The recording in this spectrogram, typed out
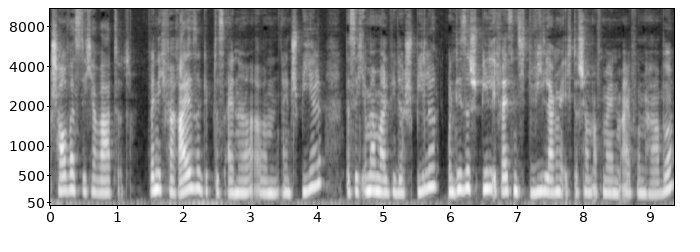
schau, was dich erwartet. Wenn ich verreise, gibt es eine, ähm, ein Spiel, das ich immer mal wieder spiele. Und dieses Spiel, ich weiß nicht, wie lange ich das schon auf meinem iPhone habe.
